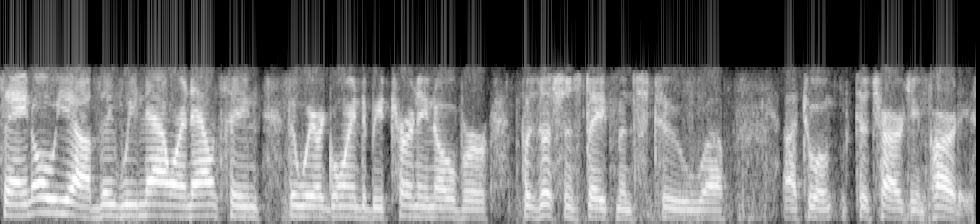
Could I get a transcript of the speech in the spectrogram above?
saying, "Oh, yeah, we now are announcing that we are going to be turning over position statements to uh, charging parties."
